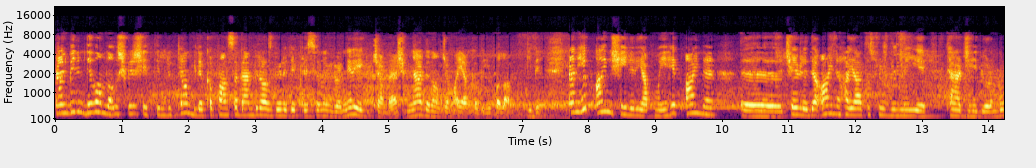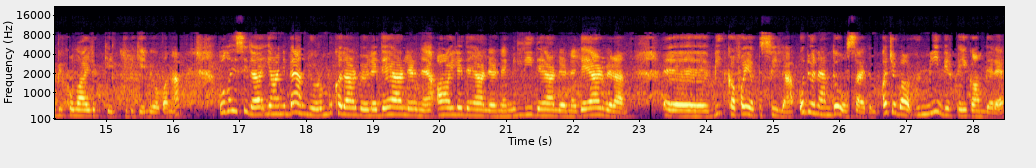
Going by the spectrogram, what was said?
Yani benim devamlı alışveriş ettiğim dükkan bile kapansa ben biraz böyle depresyona giriyorum. Nereye gideceğim ben şimdi? Nereden alacağım ayakkabıyı falan gibi. Yani hep aynı şeyleri yapmayı, hep aynı e, çevrede aynı hayatı sürdürmeyi tercih ediyorum. Bu bir kolaylık gibi geliyor bana. Dolayısıyla yani ben diyorum bu kadar böyle değerlerine, aile değerlerine, milli değerlerine değer veren e, bir kafa yapısıyla o dönemde olsaydım acaba ümmi bir peygambere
